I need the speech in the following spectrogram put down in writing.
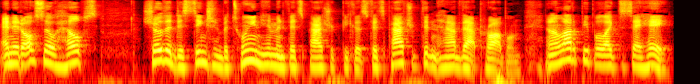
And it also helps show the distinction between him and Fitzpatrick because Fitzpatrick didn't have that problem. And a lot of people like to say, hey,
